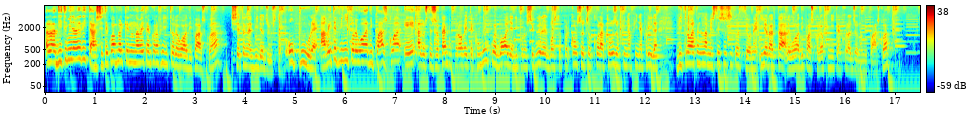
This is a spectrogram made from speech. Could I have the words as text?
Allora, ditemi la verità, siete qua perché non avete ancora finito le uova di Pasqua? Siete nel video giusto. Oppure avete finito le uova di Pasqua e allo stesso tempo però avete comunque voglia di proseguire il vostro percorso cioccolatoso fino a fine aprile? Vi trovate nella mia stessa situazione. Io in realtà le uova di Pasqua le ho finite ancora il giorno di Pasqua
